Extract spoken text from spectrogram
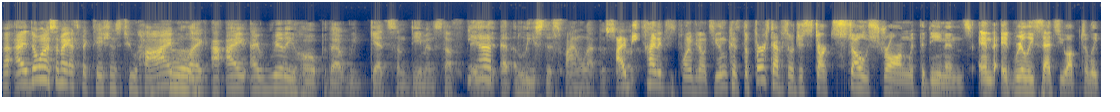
I I don't want to set my expectations too high, but Hmm. like I, I I really hope that we get some demon stuff Yeah. at, at least this final episode. I'd be kind of disappointed if we don't see them because the first episode just starts so strong with the demons and it really sets you up to like,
